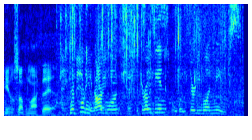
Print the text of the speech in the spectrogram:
you know, something like that. Reporting in Ardmore, the Bedrosian, WAAY 31 News.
